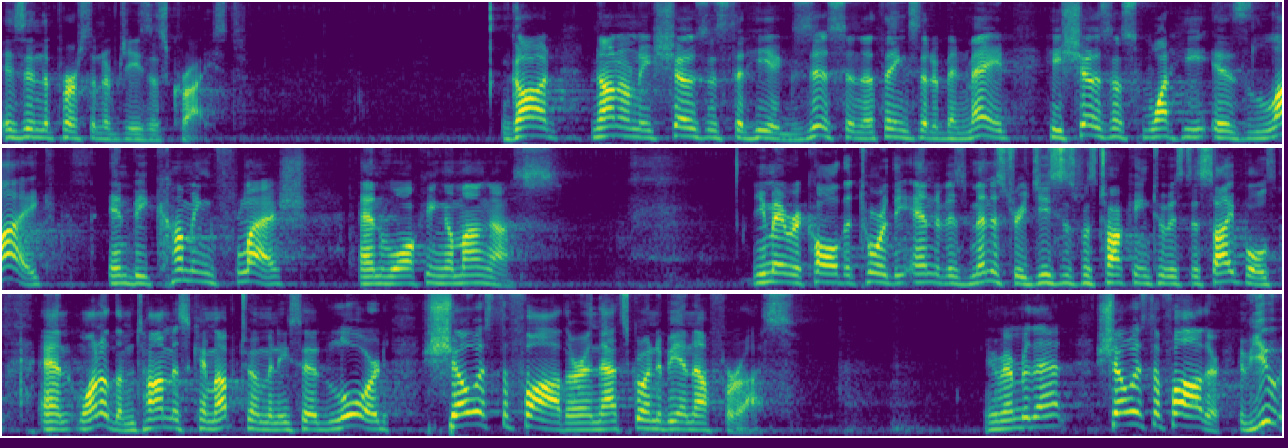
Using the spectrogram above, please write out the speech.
is in the person of Jesus Christ. God not only shows us that He exists in the things that have been made, He shows us what He is like in becoming flesh and walking among us. You may recall that toward the end of his ministry, Jesus was talking to his disciples, and one of them, Thomas, came up to him and he said, Lord, show us the Father, and that's going to be enough for us. You remember that? Show us the Father. If you,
